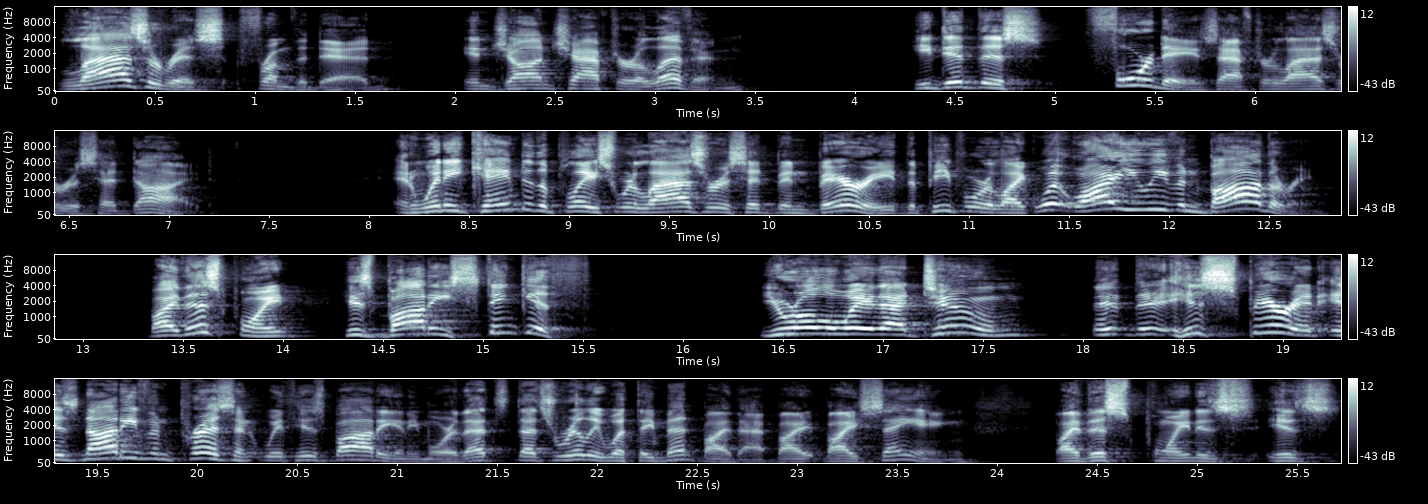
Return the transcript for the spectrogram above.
Lazarus from the dead in John chapter 11, he did this four days after Lazarus had died. And when he came to the place where Lazarus had been buried, the people were like, Why are you even bothering? By this point, his body stinketh. You roll away that tomb, his spirit is not even present with his body anymore. That's, that's really what they meant by that, by, by saying, by this point, his, his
